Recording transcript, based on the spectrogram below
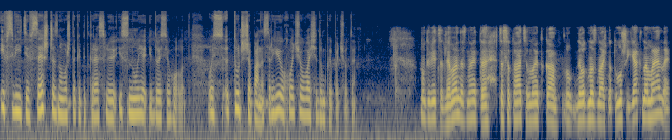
І в світі все ще знову ж таки підкреслюю, існує і досі голод. Ось тут ще, пане Сергію, хочу ваші думки почути. Ну, дивіться, для мене, знаєте, ця ситуація вона така ну неоднозначна, тому що, як на мене,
